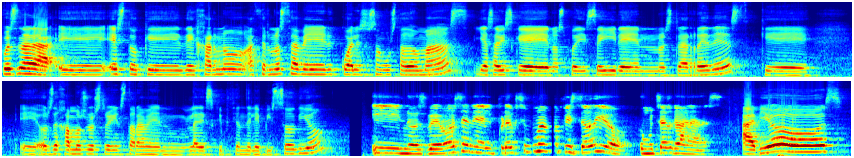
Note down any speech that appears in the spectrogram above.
Pues nada, eh, esto que dejarnos, hacernos saber cuáles os han gustado más. Ya sabéis que nos podéis seguir en nuestras redes, que eh, os dejamos nuestro Instagram en la descripción del episodio. Y nos vemos en el próximo episodio, con muchas ganas. Adiós.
